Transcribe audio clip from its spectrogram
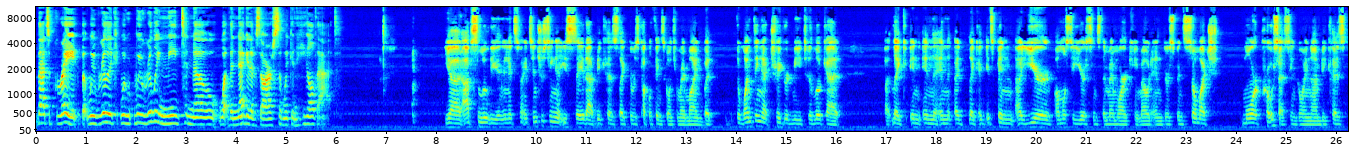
that's great but we really we, we really need to know what the negatives are so we can heal that. Yeah, absolutely, and, it's it's interesting that you say that because like there was a couple things going through my mind, but the one thing that triggered me to look at uh, like in in the in uh, like it's been a year, almost a year since the memoir came out, and there's been so much more processing going on because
